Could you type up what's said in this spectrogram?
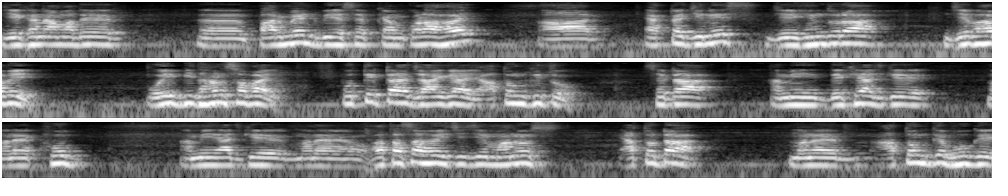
যে এখানে আমাদের পারমানেন্ট বিএসএফ ক্যাম্প করা হয়। আর একটা জিনিস যে হিন্দুরা যেভাবে ওই বিধানসভায় প্রতিটা জায়গায় আতঙ্কিত, সেটা আমি দেখে আজকে মানে খুব আমি আজকে মানে হতাশা হয়েছি যে মানুষ এতটা মানে আতঙ্কে ভুগে,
